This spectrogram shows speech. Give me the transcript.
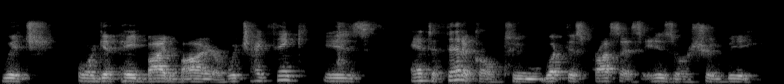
which, or get paid by the buyer, which I think is antithetical to what this process is or should be.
